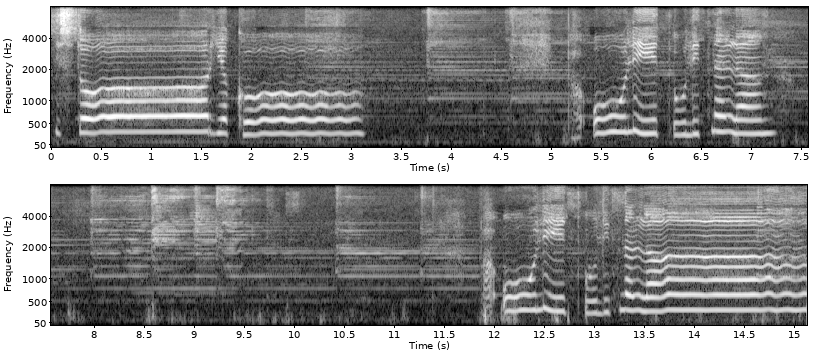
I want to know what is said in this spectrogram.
istorya ko. Paulit-ulit na lang. Paulit-ulit na lang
